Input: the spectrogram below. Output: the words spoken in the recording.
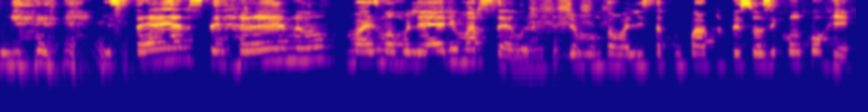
Esther, Serrano, mais uma mulher e o Marcelo. A gente podia montar uma lista com quatro pessoas e concorrer,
